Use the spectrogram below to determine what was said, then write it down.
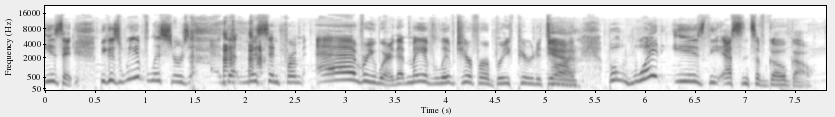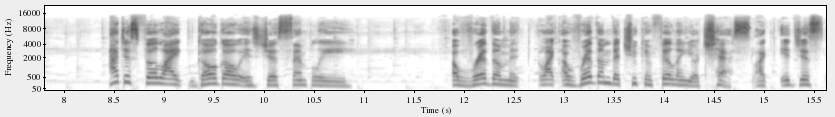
is it? Because we have listeners that listen from everywhere that may have lived here for a brief period of Yeah. time. But what is the essence of go go? I just feel like go-go is just simply a rhythm like a rhythm that you can feel in your chest. Like it just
